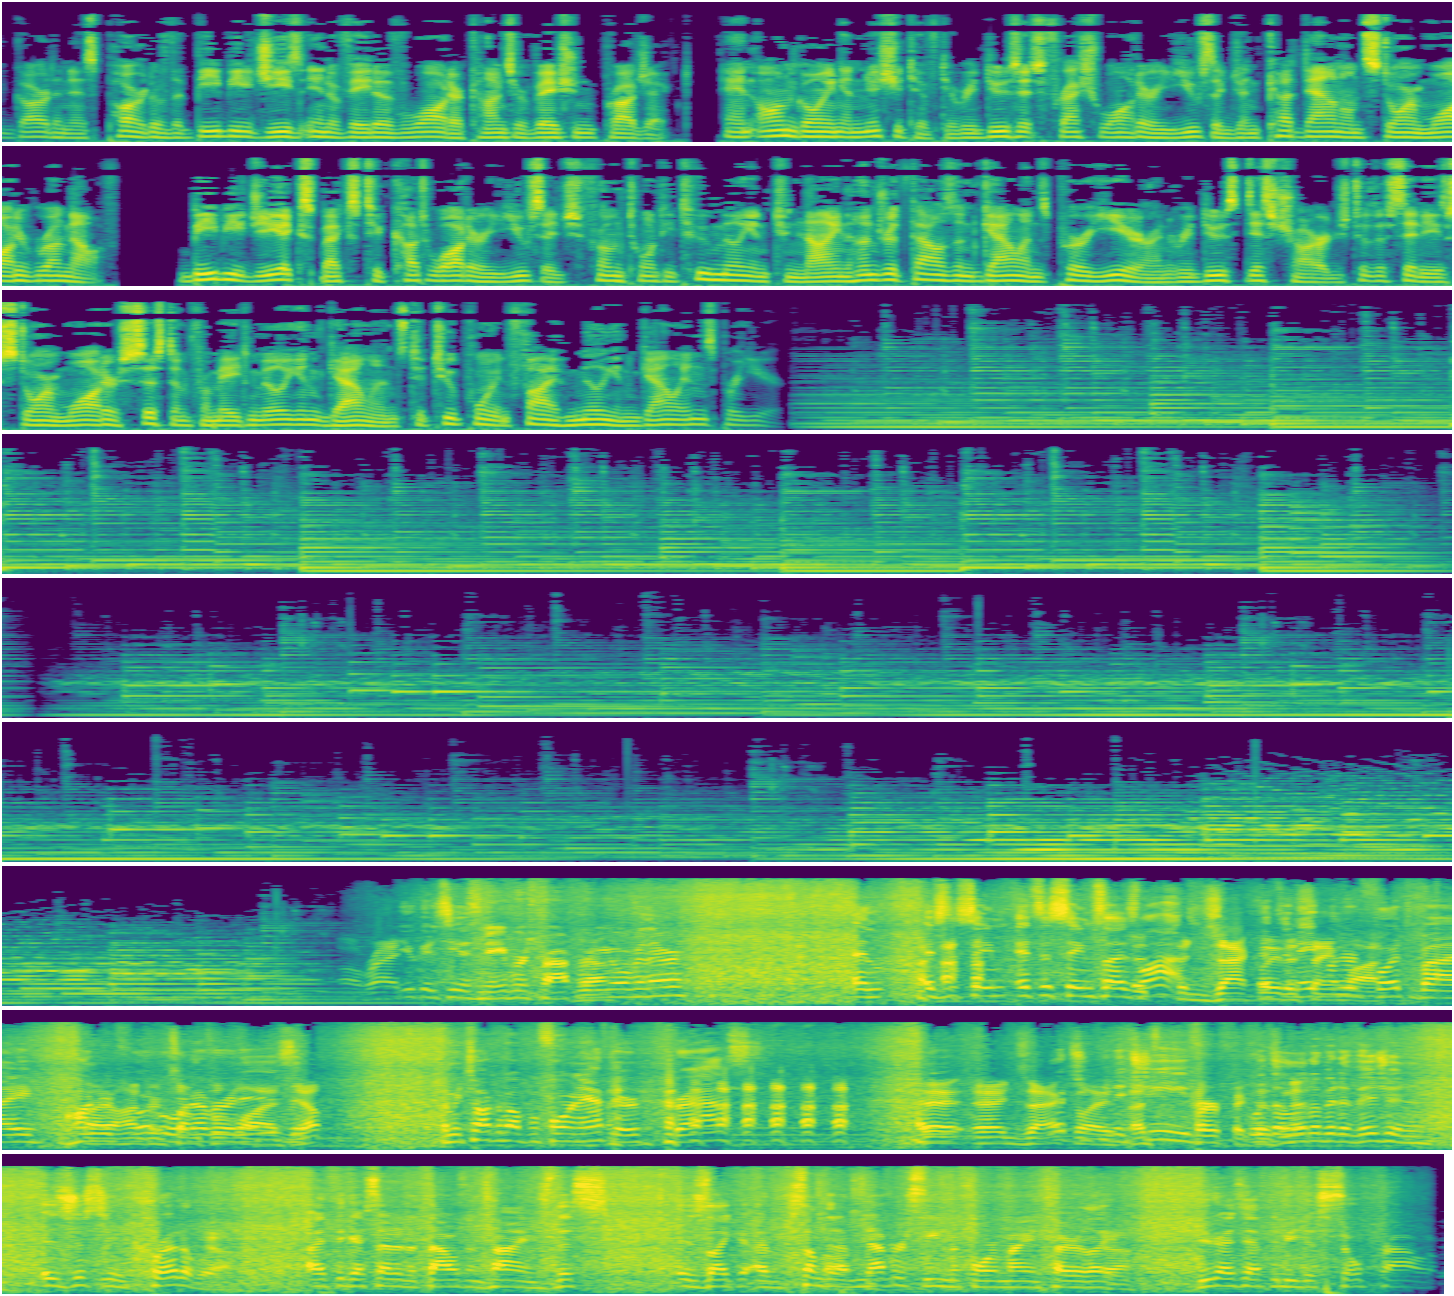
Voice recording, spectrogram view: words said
garden is part of the BBG's innovative water conservation project, an ongoing initiative to reduce its freshwater usage and cut down on stormwater runoff. BBG expects to cut water usage from 22 million to 900,000 gallons per year and reduce discharge to the city's stormwater system from 8 million gallons to 2.5 million gallons per year. You can see his neighbor's property Yeah. over there. And it's the same. It's the same size It's lot. exactly it's the an same 800 lot. foot by 100, By 100 foot or whatever foot it wide. is. Yep. I mean, talk about before and after grass. Eh, exactly. What you can That's achieve perfect, with a little it? bit of vision is just incredible. Yeah. I think I said it a thousand times. This is like uh, something I've never seen before in my entire life. Yeah. You guys have to be just so proud.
